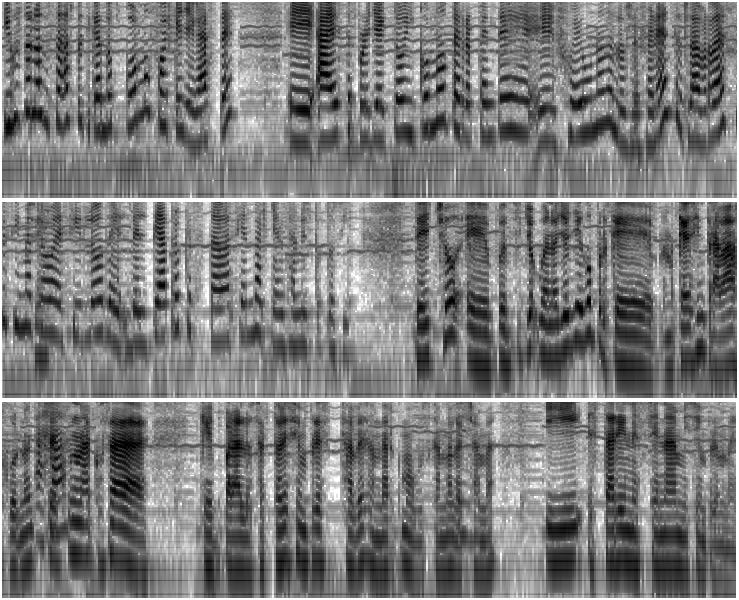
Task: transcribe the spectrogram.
Y justo nos estabas platicando cómo fue que llegaste eh, a este proyecto y cómo de repente eh, fue uno de los referentes. La verdad es que sí me Sí. atrevo a decirlo de- del teatro que se estaba haciendo aquí en San Luis Potosí. De hecho, eh, pues yo, bueno, yo llego porque me quedé sin trabajo, ¿no? Entonces Ajá. es una cosa que para los actores siempre es, ¿sabes? Andar como buscando la chamba. Y estar en escena a mí siempre me,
